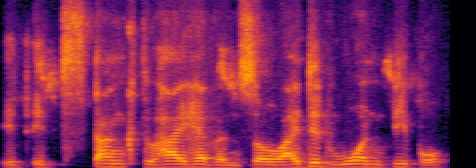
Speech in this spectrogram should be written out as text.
it, it stunk to high heaven. So I did warn people,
